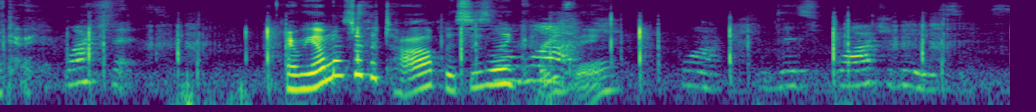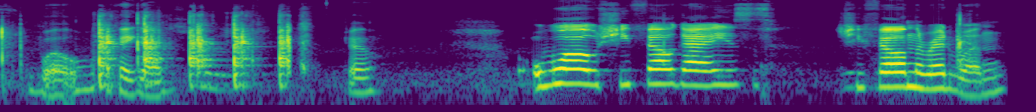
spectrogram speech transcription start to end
Okay. Watch this. Are we almost at the top? This is like So watch. crazy. Watch. This watch sis. Whoa. Okay, go. Go. Whoa, she fell, guys. She fell on the red one.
